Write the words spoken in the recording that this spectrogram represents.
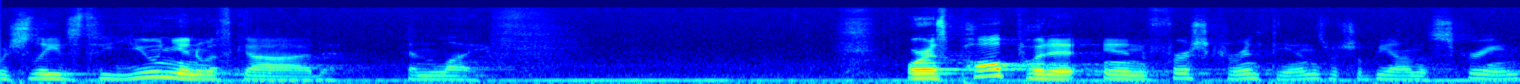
which leads to union with God and life. Or as Paul put it in 1 Corinthians, which will be on the screen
